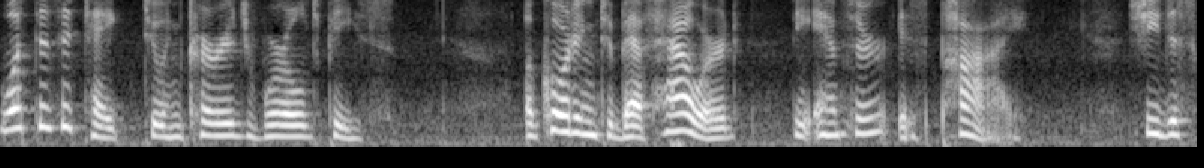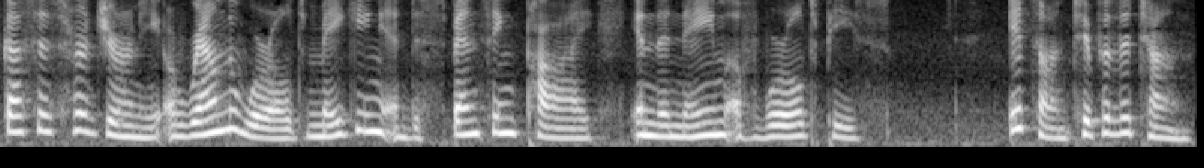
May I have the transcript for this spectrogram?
What does it take to encourage world peace? According to Beth Howard, the answer is pie. She discusses her journey around the world making and dispensing pie in the name of world peace. It's on tip of the tongue.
